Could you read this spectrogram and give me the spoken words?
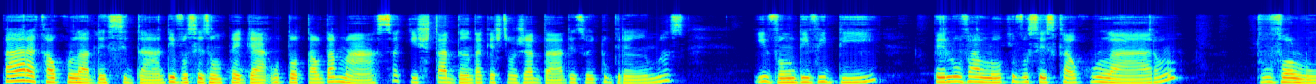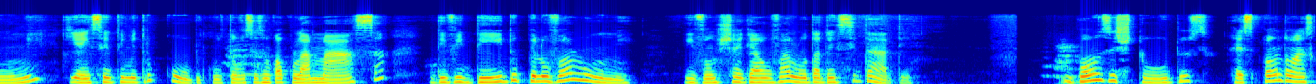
Para calcular a densidade, vocês vão pegar o total da massa, que está dando a questão já dada, 18 gramas, e vão dividir pelo valor que vocês calcularam do volume, que é em centímetro cúbico. Então, vocês vão calcular massa dividido pelo volume e vão chegar ao valor da densidade. Bons estudos, respondam as,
